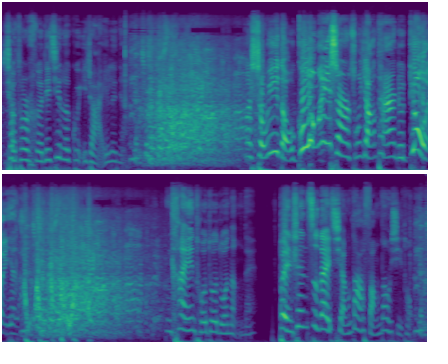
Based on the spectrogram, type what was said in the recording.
小偷合计进了鬼宅了呢，那手一抖，咕咚一声从阳台上就掉下去了。你看人坨坨多能耐。本身自带强大防盗系统，但要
